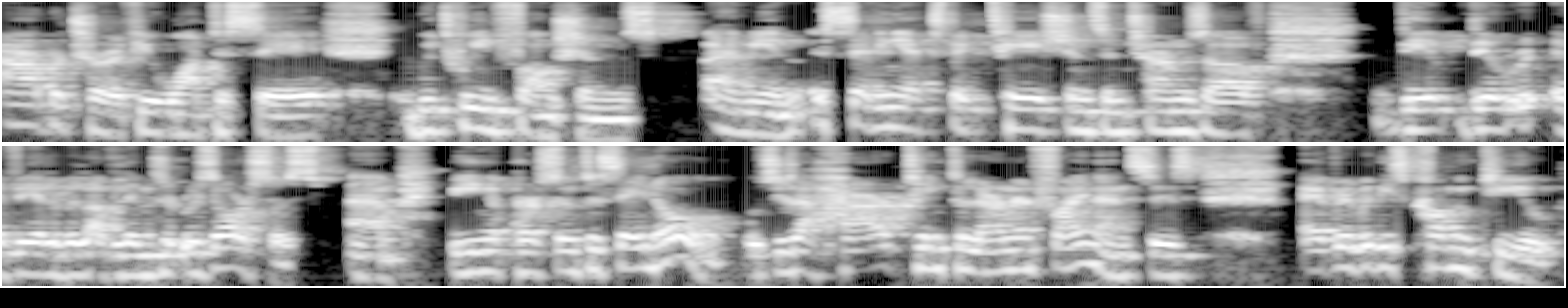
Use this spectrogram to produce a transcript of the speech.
arbiter, if you want to say, between functions. I mean, setting expectations in terms of the, the available of limited resources. Um, being a person to say no, which is a hard thing to learn in finance, is everybody's coming to you.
